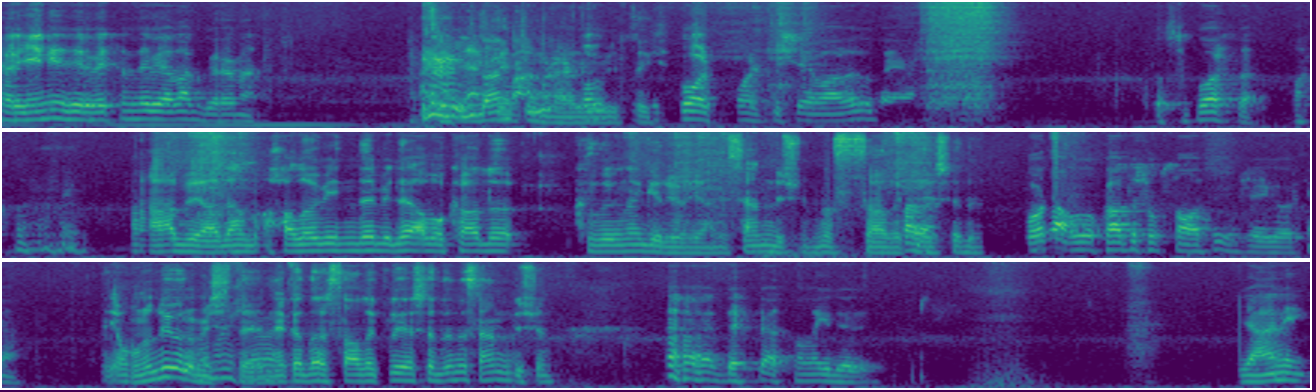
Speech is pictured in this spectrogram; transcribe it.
kariyerinin zirvesinde bir adam göremez. Ben kim var Golf- bir tek. Golf, golf bir şey vardı da ya. O sporsa. Abi adam Halloween'de bile avokado kılığına giriyor yani sen düşün nasıl sağlıklı Tabii. yaşadı. Bu arada avokado çok sağlıklı bir şey Görkem. Ya onu diyorum Ama işte işte evet. ne kadar sağlıklı yaşadığını sen düşün. Deplasmana gidiyoruz. Yani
